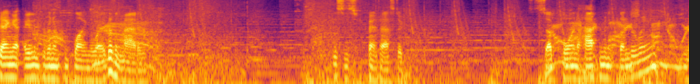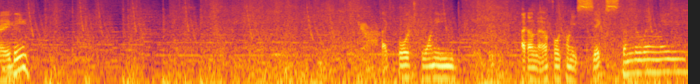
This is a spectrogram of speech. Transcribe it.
Dang it, I didn't prevent him from flying away. It doesn't matter. This is fantastic. Sub four and a half minute Thunderwing? Maybe? Like 420... I don't know, 426 Thunderwing maybe?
